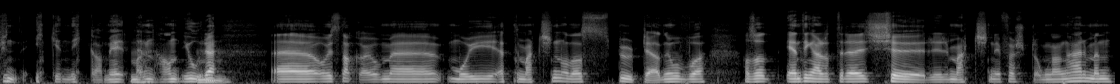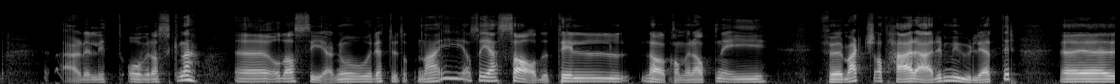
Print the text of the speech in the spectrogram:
kunne ikke nikka mer enn han gjorde. Eh, og vi snakka jo med Moi etter matchen, og da spurte jeg han jo hva Altså, én ting er at dere kjører matchen i første omgang her, men er det litt overraskende? Uh, og da sier han jo rett ut at nei, altså jeg sa det til lagkameratene før match at her er det muligheter. Eh,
